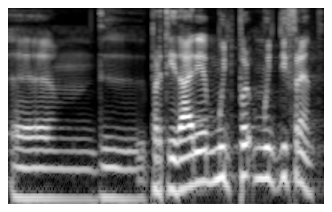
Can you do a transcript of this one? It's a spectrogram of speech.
hum, de partidária muito, muito diferente.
